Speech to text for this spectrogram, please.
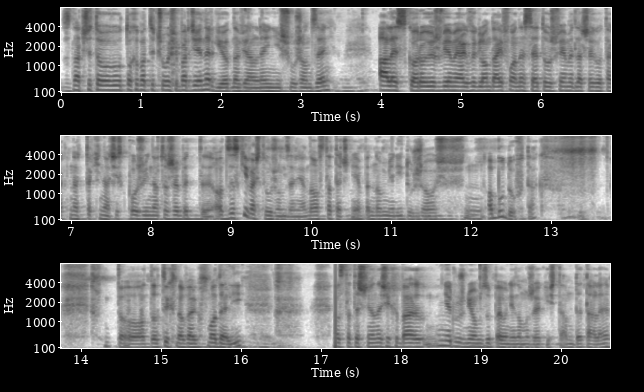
Znaczy to, to chyba tyczyło się bardziej energii odnawialnej niż urządzeń, ale skoro już wiemy jak wygląda iPhone SE, to już wiemy dlaczego tak, na, taki nacisk położyli na to, żeby odzyskiwać te urządzenia. No ostatecznie będą mieli dużo obudów, tak? Do, do tych nowych modeli. Ostatecznie one się chyba nie różnią zupełnie, no może jakieś tam detale.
